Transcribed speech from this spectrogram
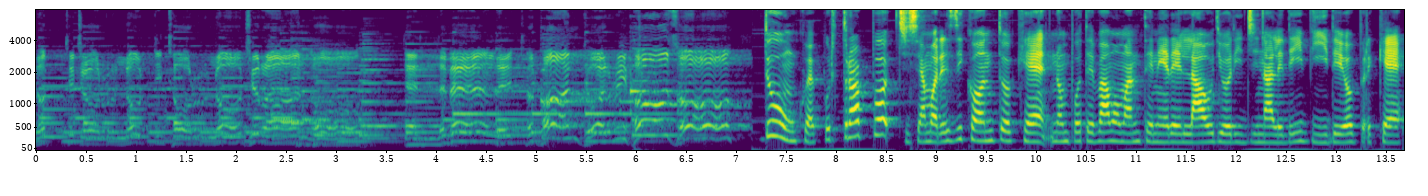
notte e giorno d'intorno girano, delle belle turbando al riposo. Dunque, purtroppo ci siamo resi conto che non potevamo mantenere l'audio originale dei video perché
